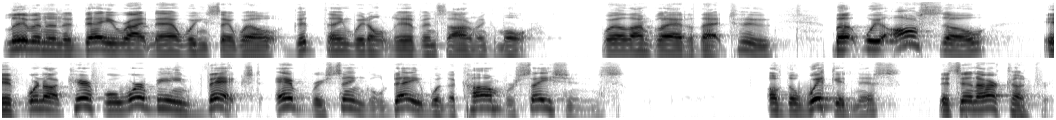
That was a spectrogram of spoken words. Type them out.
living in a day right now, we can say, well, good thing we don't live in Sodom and Gomorrah. Well, I'm glad of that too. But we also, if we're not careful, we're being vexed every single day with the conversations of the wickedness that's in our country,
